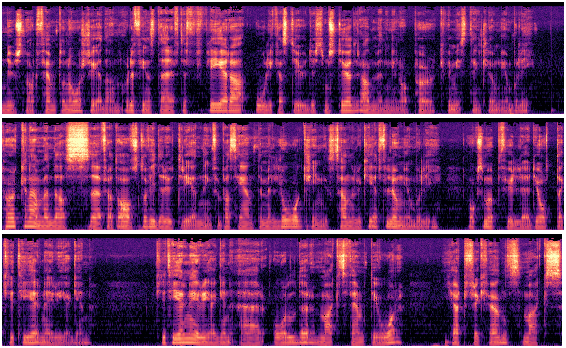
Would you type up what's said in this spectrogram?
nu snart 15 år sedan och det finns därefter flera olika studier som stödjer användningen av PERC vid misstänkt lungemboli. PERC kan användas eh, för att avstå vidare utredning för patienter med låg klinisk sannolikhet för lungemboli och som uppfyller de åtta kriterierna i regeln. Kriterierna i regeln är ålder, max 50 år, hjärtfrekvens, max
